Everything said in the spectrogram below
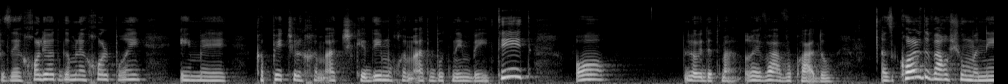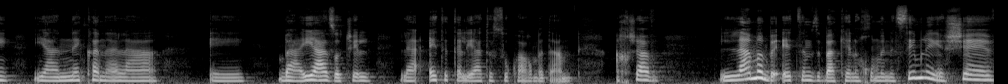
וזה יכול להיות גם לאכול פרי עם אה, כפית של חמאת שקדים או חמאת בוטנים ביתית, או לא יודעת מה, רבע אבוקדו. אז כל דבר שומני יענה כאן על הבעיה הזאת של להאט את עליית הסוכר בדם. עכשיו, למה בעצם זה בא? כי אנחנו מנסים ליישב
